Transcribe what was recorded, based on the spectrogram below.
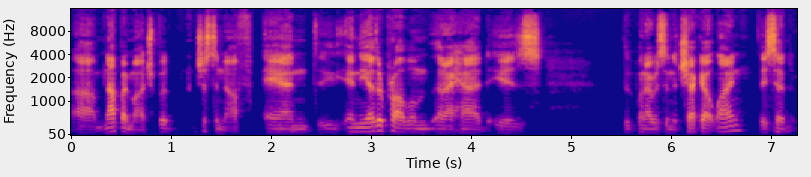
Um, not by much, but just enough. Mm-hmm. And the- and the other problem that I had is that when I was in the checkout line, they said Mm-hmm.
